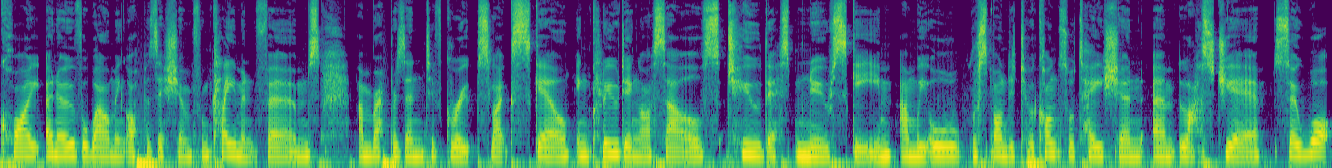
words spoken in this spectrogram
quite an overwhelming opposition from claimant firms and representative groups like SCIL, including ourselves, to this new scheme. And we all responded to a consultation um, last year. So, what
